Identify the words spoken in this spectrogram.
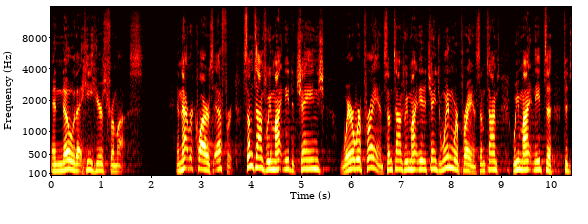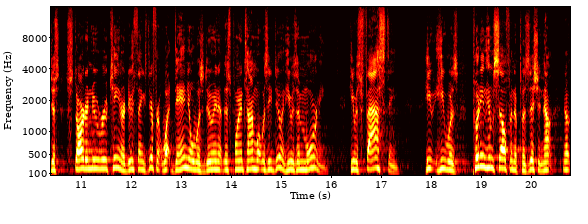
and know that He hears from us. And that requires effort. Sometimes we might need to change where we're praying. Sometimes we might need to change when we're praying. Sometimes we might need to, to just start a new routine or do things different. What Daniel was doing at this point in time, what was he doing? He was in mourning, he was fasting, he, he was putting himself in a position. Now, now,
